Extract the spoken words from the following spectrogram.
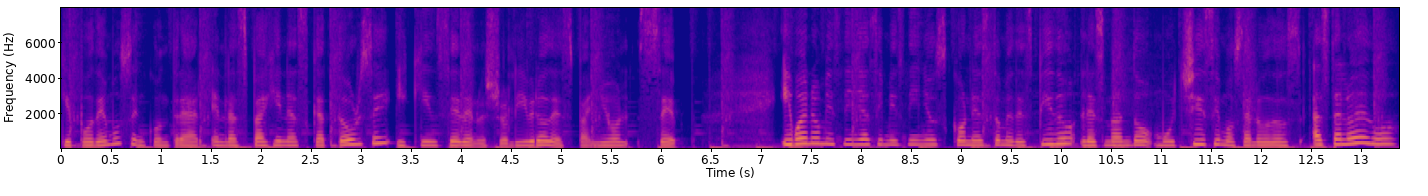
que podemos encontrar en las páginas 14 y 15 de nuestro libro de español CEP. Y bueno, mis niñas y mis niños, con esto me despido. Les mando muchísimos saludos. Hasta luego.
